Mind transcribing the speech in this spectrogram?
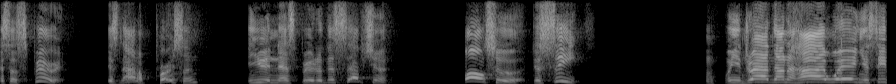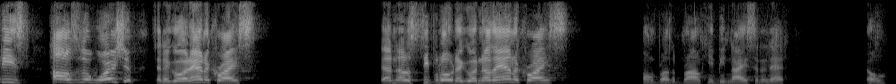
It's a spirit. It's not a person. And you're in that spirit of deception, falsehood, deceit. When you drive down the highway and you see these houses of worship, say they go at Antichrist. There's another steeple over, there go another Antichrist. Come on, Brother Brown, can you be nicer than that? No.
